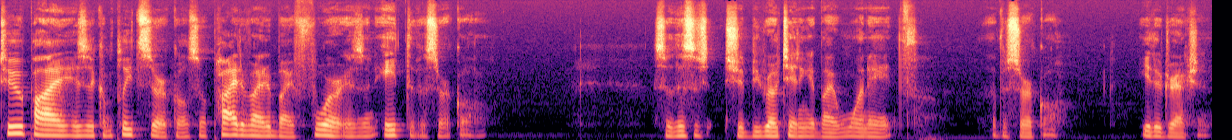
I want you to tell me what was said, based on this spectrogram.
2 pi is a complete circle, so pi divided by 4 is an eighth of a circle. So this is, should be rotating it by 1 eighth of a circle, either direction.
